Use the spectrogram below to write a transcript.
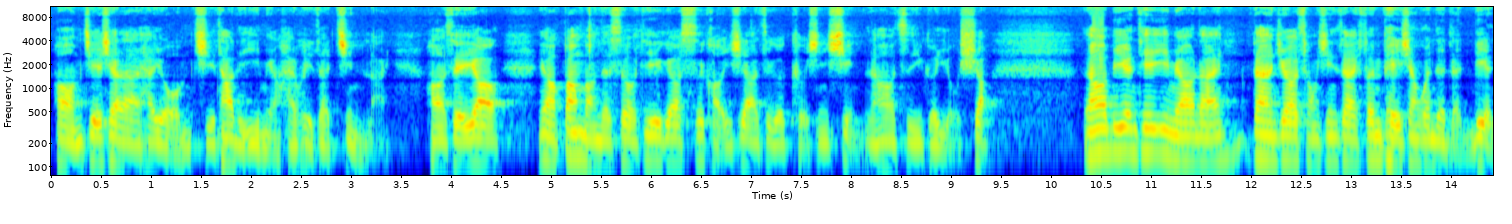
好，我们接下来还有我们其他的疫苗还会再进来。好，所以要要帮忙的时候，第一个要思考一下这个可行性，然后是一个有效。然后 B N T 疫苗来，当然就要重新再分配相关的冷链，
